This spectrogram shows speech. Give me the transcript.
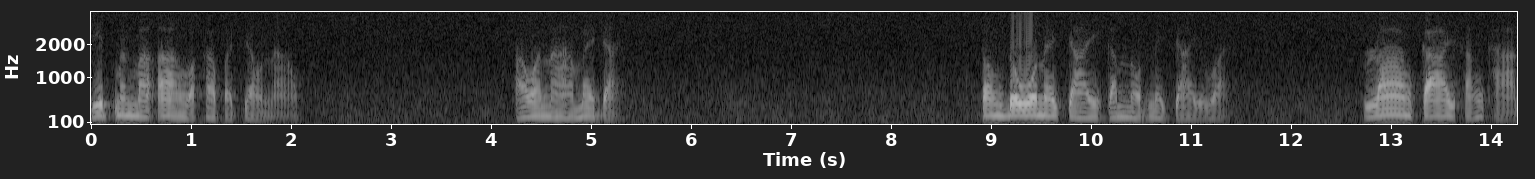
จิตมันมาอ้างว่าข้าพเจ้าหนาว ภาวนาไม่ได้ ต้องดูในใจกำหนดในใจว่า ร่างกายสังขาร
